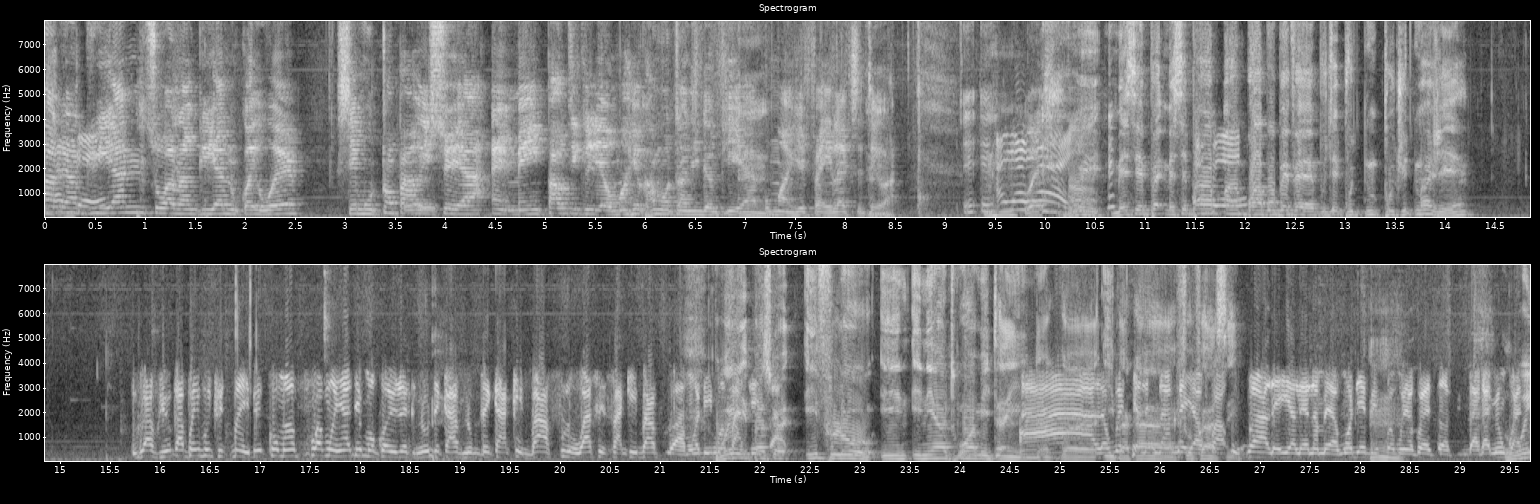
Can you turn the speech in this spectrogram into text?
en Guyane, soit en Guyane, ou quoi, ouais, ces moutons paresseux à un main, particulièrement, il y a de pied hein, pour manger feuilles là, etc. Aïe, aïe, Ouais. aïe. Oui, mais c'est pas, mais c'est pas un, un bois pour faire pour, pour, pour tu te manger, hein. Grave, yo ka pris pour tout manger. Mais comment fois moi, il y a des mots que nous, des cas, nous, des cas qui bat flot, ah, c'est ça qui bat flot. Moi, dis, moi, Oui, parce que il flot, il, il y a trois mi-temps, donc euh, Ah, il là, va ouais, c'est la pas mer, chauffer il y a assez. pas- ou dans la mer. Moi, depuis fois, moi, il y a quoi, tant pis, bagage, mais on va Oui,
